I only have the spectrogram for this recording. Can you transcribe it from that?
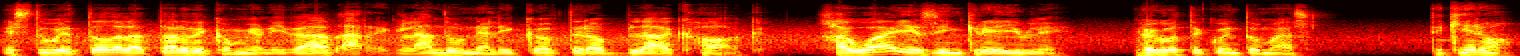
Estuve toda la tarde con mi unidad arreglando un helicóptero Black Hawk. Hawái es increíble. Luego te cuento más. Te quiero.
